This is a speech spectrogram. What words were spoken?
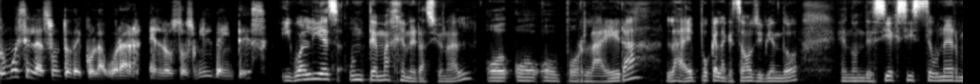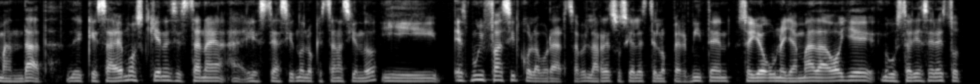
¿Cómo es el asunto de colaborar en los 2020s? Igual y es un tema generacional o, o- o por la era, la época en la que estamos viviendo, en donde sí existe una hermandad, de que sabemos quiénes están a- a- este, haciendo lo que están haciendo y es muy fácil colaborar, ¿sabes? Las redes sociales te lo permiten. O sea, yo hago una llamada, oye, me gustaría hacer esto,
